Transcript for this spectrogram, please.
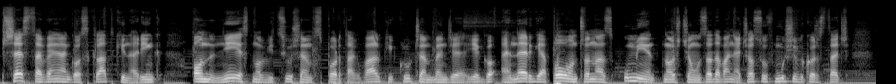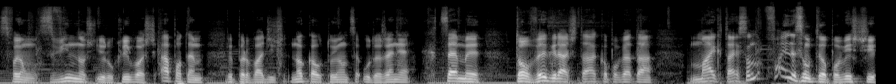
przestawiania go z klatki na ring. On nie jest nowicjuszem w sportach walki, kluczem będzie jego energia połączona z umiejętnością zadawania ciosów. Musi wykorzystać swoją zwinność i ruchliwość, a potem wyprowadzić nokautujące uderzenie. Chcemy to wygrać, tak opowiada Mike Tyson. Fajne są te opowieści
